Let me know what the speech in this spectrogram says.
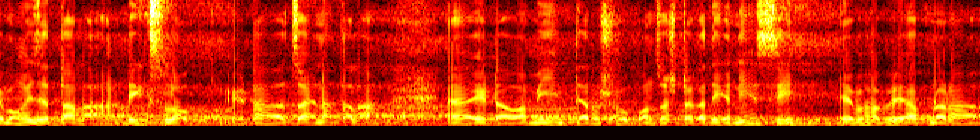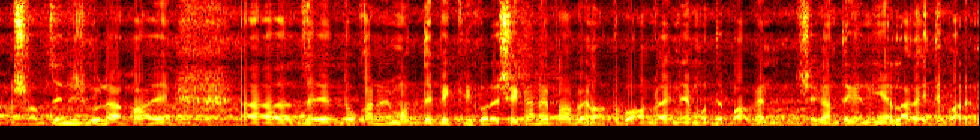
এবং এই যে তালা ডিক্স লক এটা চায়না তালা এটাও আমি তেরোশো পঞ্চাশ টাকা দিয়ে নিয়েছি। এভাবে আপনারা সব জিনিসগুলা হয় যে দোকানের মধ্যে বিক্রি করে সেখানে পাবেন, অথবা অনলাইনের মধ্যে পাবেন, সেখান থেকে নিয়ে লাগাইতে পারেন।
